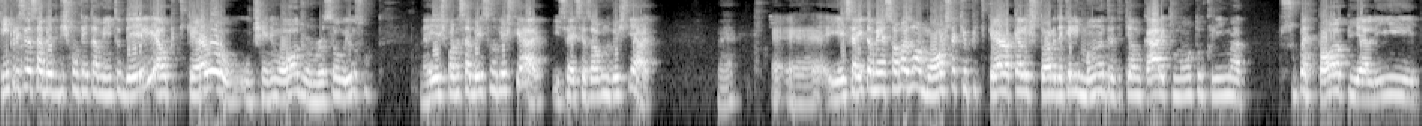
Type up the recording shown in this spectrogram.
quem precisa saber do descontentamento dele é o Pete Carroll, o Shane Waldron, o Russell Wilson, né, e eles podem saber isso no vestiário. Isso aí se resolve no vestiário. Né? É, é, e isso aí também é só mais uma amostra que o Pete Carroll, aquela história daquele mantra de que é um cara que monta um clima super top ali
